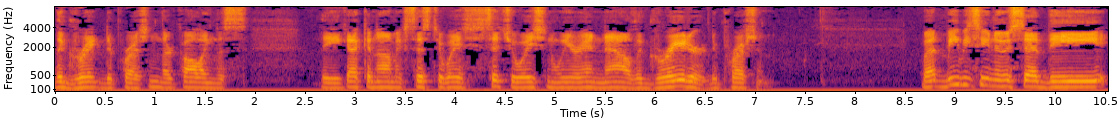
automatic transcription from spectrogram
the Great Depression. They're calling this the economic situa- situation we are in now the Greater Depression. But BBC News said the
